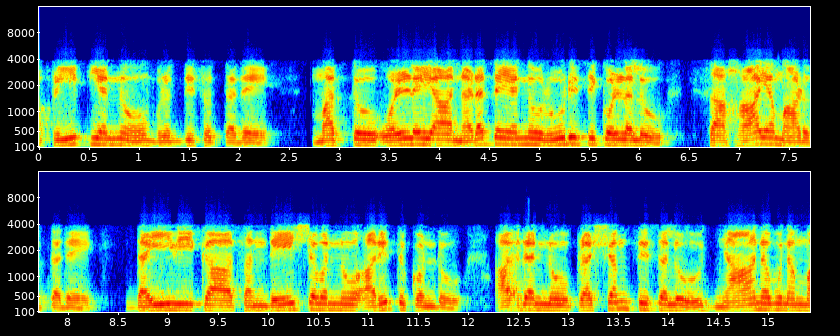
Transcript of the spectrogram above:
ಪ್ರೀತಿಯನ್ನು ವೃದ್ಧಿಸುತ್ತದೆ. ಮತ್ತು ಒಳ್ಳೆಯ ನಡತೆಯನ್ನು ರೂಢಿಸಿಕೊಳ್ಳಲು ಸಹಾಯ ಮಾಡುತ್ತದೆ. ದೈವಿಕ ಸಂದೇಶವನ್ನು ಅರಿತುಕೊಂಡು ಅದನ್ನು ಪ್ರಶಂಸಿಸಲು ಜ್ಞಾನವು ನಮ್ಮ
